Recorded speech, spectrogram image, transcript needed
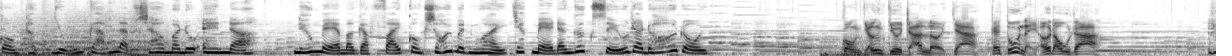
Con thật dũng cảm làm sao Manuel ạ à? Nếu mẹ mà gặp phải con sói bên ngoài Chắc mẹ đã ngất xỉu ra đó rồi. Con vẫn chưa trả lời cha Cái túi này ở đâu ra?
